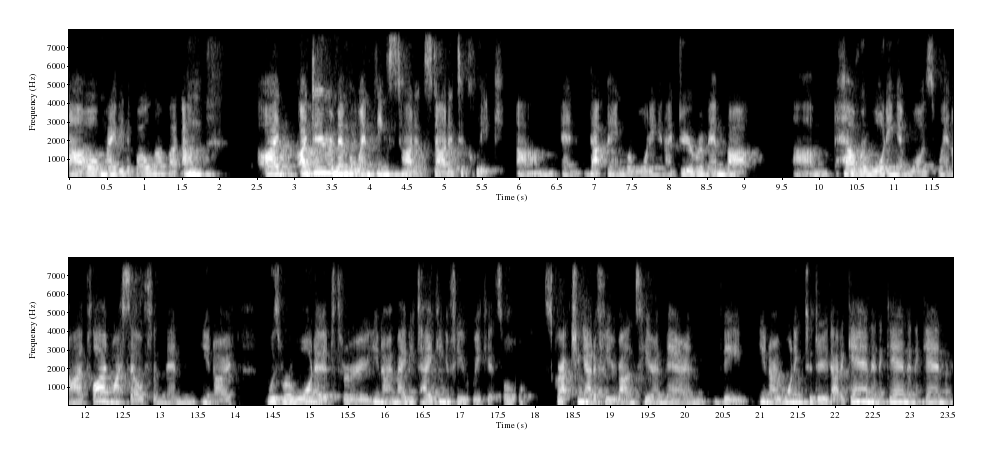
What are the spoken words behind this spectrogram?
uh, or maybe the bowler. But um, I, I do remember when things started started to click um, and that being rewarding. And I do remember um, how rewarding it was when I applied myself and then, you know, was rewarded through, you know, maybe taking a few wickets or scratching out a few runs here and there and the, you know, wanting to do that again and again and again.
